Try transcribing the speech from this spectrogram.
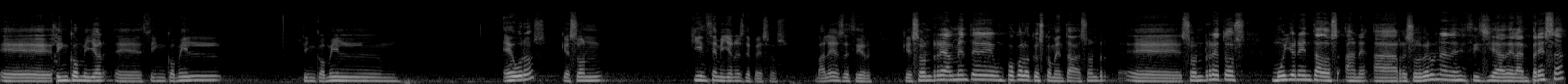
5.000 eh, euros, que son 15 millones de pesos. ¿Vale? Es decir, que son realmente un poco lo que os comentaba, son, eh, son retos muy orientados a, resolver una necesidad de la empresa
